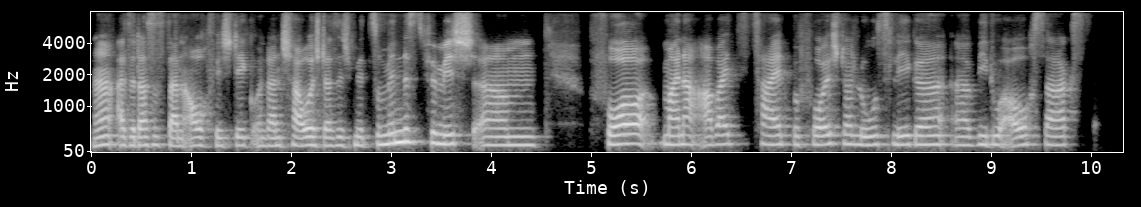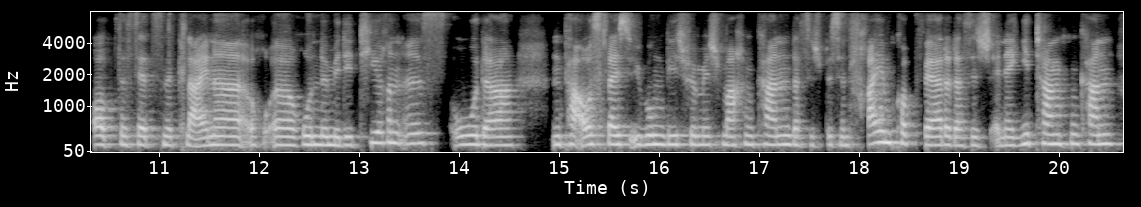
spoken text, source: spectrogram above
Ne? Also das ist dann auch wichtig. Und dann schaue ich, dass ich mir zumindest für mich ähm, vor meiner Arbeitszeit, bevor ich da loslege, äh, wie du auch sagst, ob das jetzt eine kleine äh, Runde Meditieren ist oder ein paar Ausgleichsübungen, die ich für mich machen kann, dass ich ein bisschen frei im Kopf werde, dass ich Energie tanken kann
